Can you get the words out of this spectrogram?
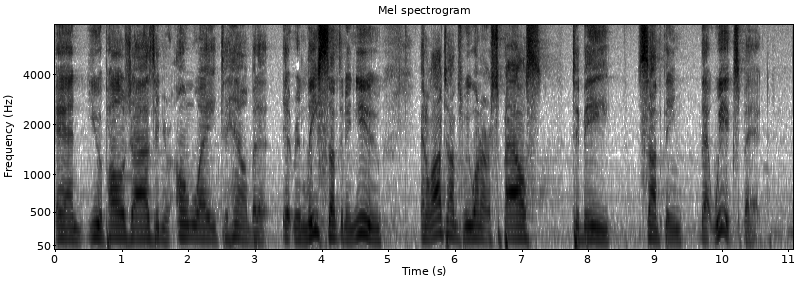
And you apologized in your own way to Him, but it, it released something in you. And a lot of times we want our spouse to be something that we expect mm-hmm.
